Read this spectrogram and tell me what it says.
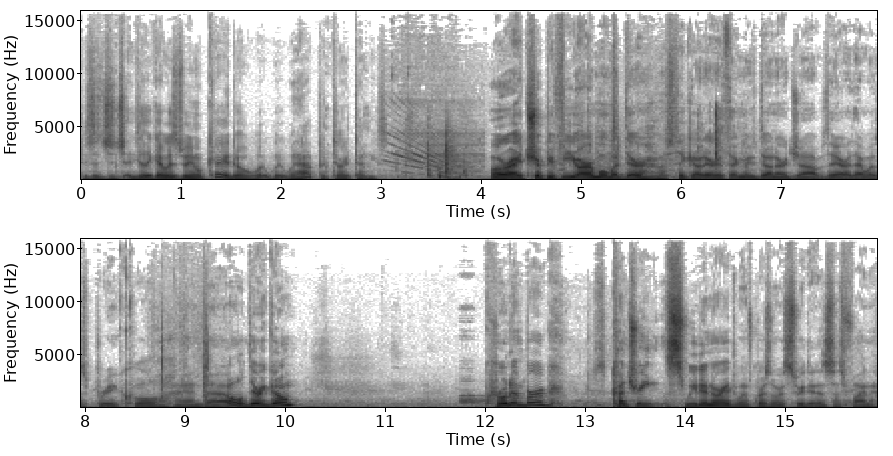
This is you think I was doing okay, though. What, what, what happened to our dummies? All right, trippy VR moment there. Let's take out everything. We've done our job there. That was pretty cool. And, uh, oh, there we go. Kronenberg, country, Sweden. All right, well, of course, where Sweden is. That's fine.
